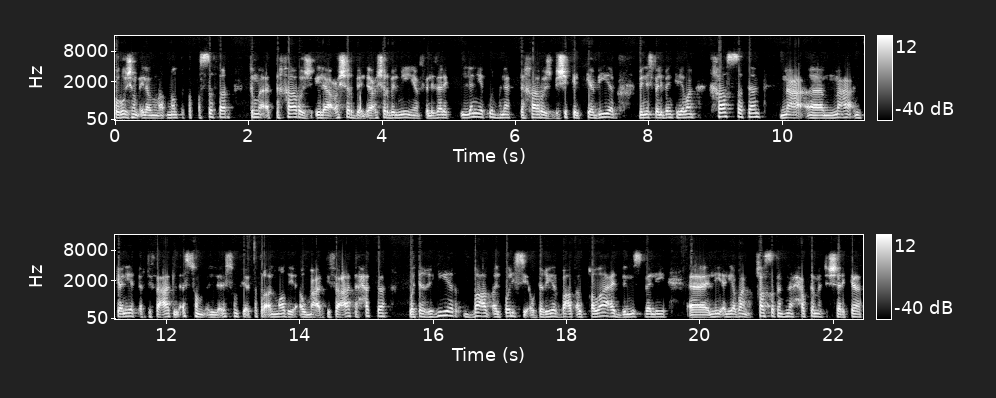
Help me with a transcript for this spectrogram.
خروجهم إلى منطقة الصفر. ثم التخارج إلى عشر عشر بالمية فلذلك لن يكون هناك تخارج بشكل كبير بالنسبة لبنك اليابان خاصة مع مع إمكانية ارتفاعات الأسهم الأسهم في الفترة الماضية أو مع ارتفاعاتها حتى وتغيير بعض البوليسي أو تغيير بعض القواعد بالنسبة آه، لليابان خاصة هنا حوكمه الشركات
